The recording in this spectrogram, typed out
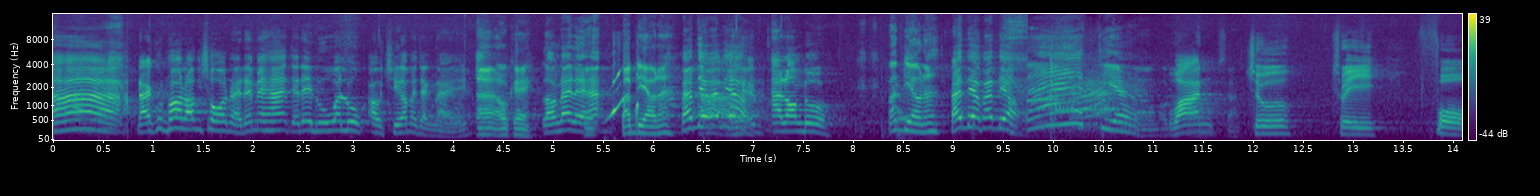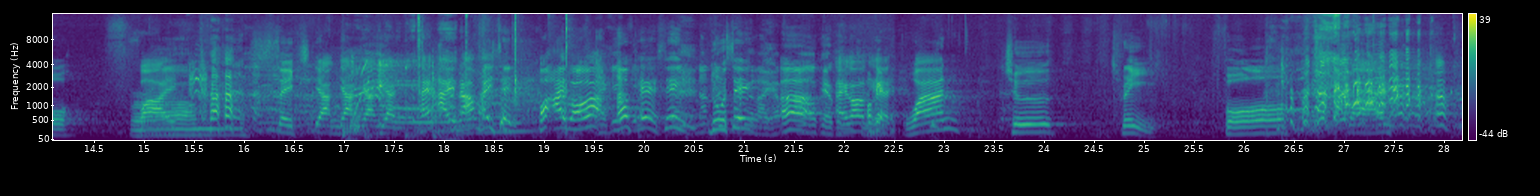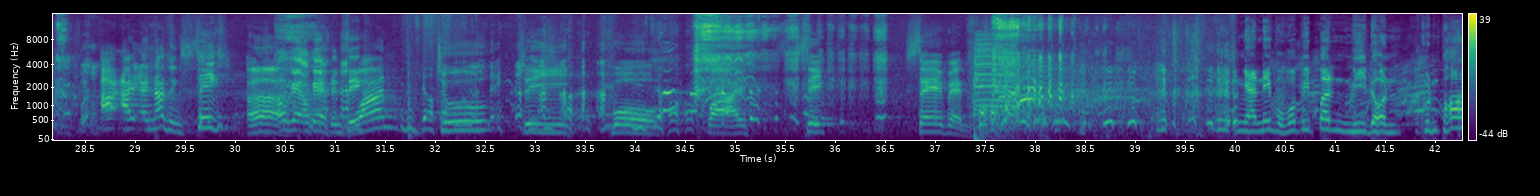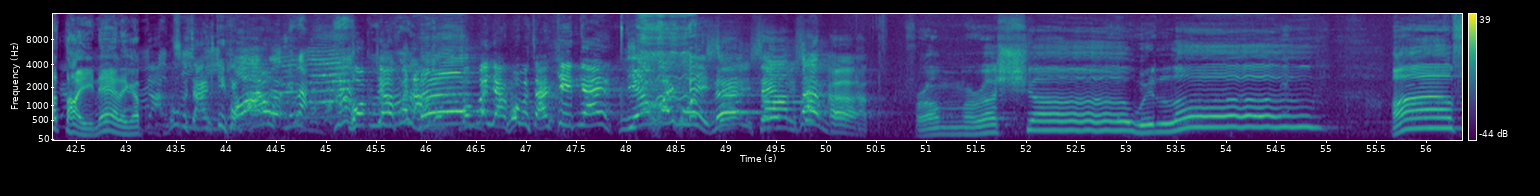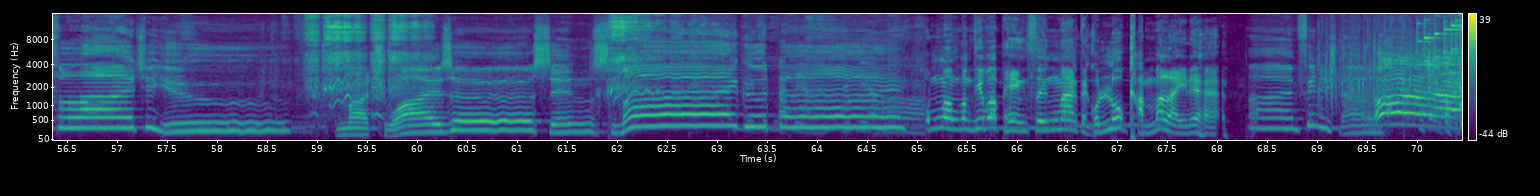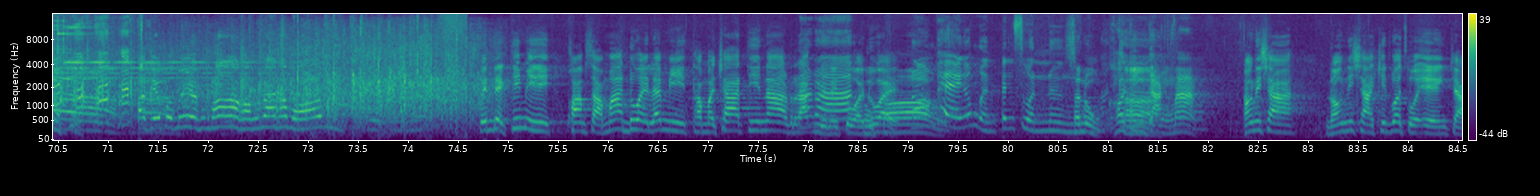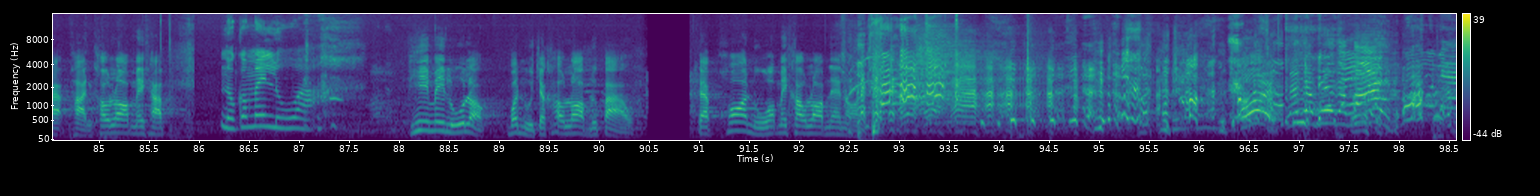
อ่าไหนคุณพ่อร้องโชว์หน่อยได้ไหมฮะ จะได้รู้ว่าลูกเอาเชื้อมาจากไหน อ่าโอเค ลองได้เลยฮะ แป๊บเดียวนะ แป๊บเดียวแป๊บเดียวโอเคอะลองดู แป๊บเดียวนะ แป๊บเดียวแป๊บเดียว แป๊บเดียว one two three four five six ยังยังยังยังให้ไอ้น้ำให้เสร็จ เพราะไอ้บอกว่า โอเคซิ่งดูซิ่งไม่เป็นไรครับเออโอเคโอเคไอ้ก็โอเค one two three four five ไอ้ไอ้ไอ้นับถึง six เออ โอเค โอเค ถึงซิก one two three four five six seven งานนี้ผมว่าพี่เปิ้ลมีโดนคุณพ่อต่อยแน่เลยครับพูดภาษาอังกฤษกับเขาผมเจอฝรั่งผมก็อยากพูดภาษาอังกฤษไง เดี๋ยวค่อยคุยหนึ่งสองสามเออ From Russia with love I'll fly to you much wiser since my goodbye ผมงงตรงที่ว่าเพลงซึ้งมากแต่คนลูกขำอะไรเนี่ยฮะ I'm finished now เออเอาเสียงปรบมือกับคุณพ่อขอบคุณมากครับผม เป็นเด็กที่มีความสามารถด้วยและมีธรรมชาติที่น่ารักอยู่ในตัวด้วยถูกต้องร้องเพลงก็เหมือนเป็นส่วนหนึ่งสนุกเขาจริงจังมาก น้องนิชา น้องนิชาคิดว่าตัวเองจะผ่านเข้ารอบไหมครับ หนูก็ไม่รู้อะ พี่ไม่รู้หรอกว่าหนูจะเข้ารอบหรือเปล่า แต่พ่อหนูว่าไม่เข้ารอบแน่นอน แล้วจะพูดทำไม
